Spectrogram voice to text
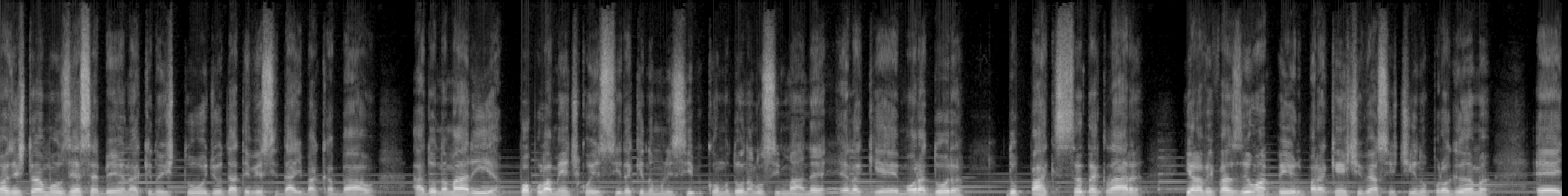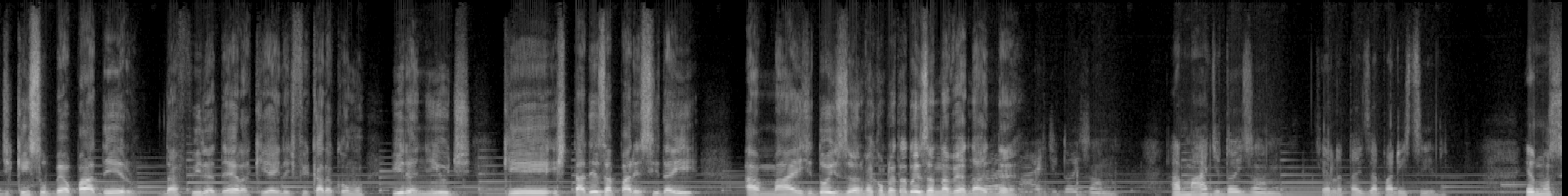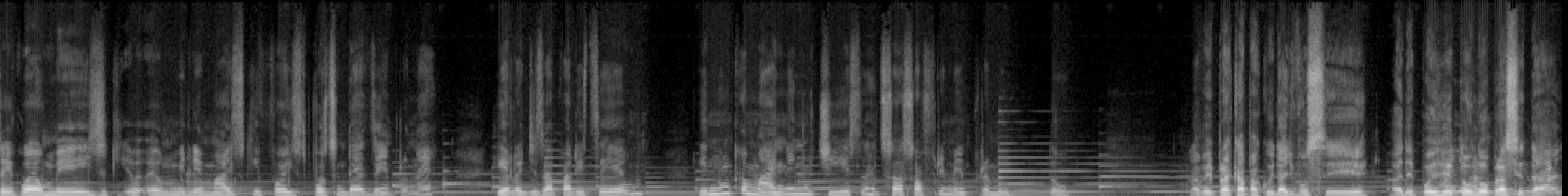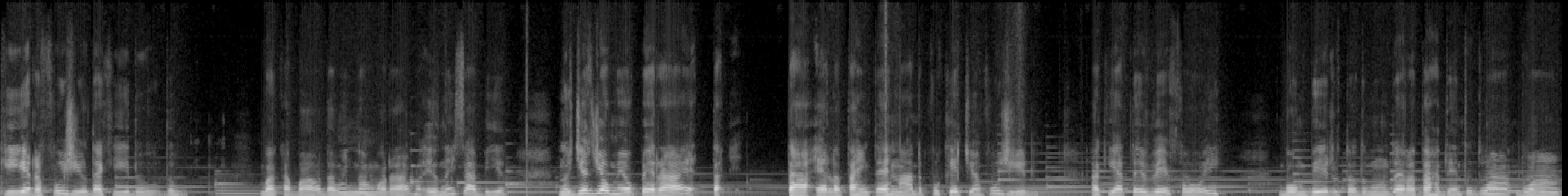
Nós estamos recebendo aqui no estúdio da TV Cidade Bacabal a Dona Maria, popularmente conhecida aqui no município como Dona Lucimar, né? Ela que é moradora do Parque Santa Clara e ela vem fazer um apelo para quem estiver assistindo o programa, é, de quem souber o paradeiro da filha dela, que é identificada como Iranilde, que está desaparecida aí há mais de dois anos. Vai completar dois anos, na verdade, né? Há mais de dois anos. Há mais de dois anos que ela está desaparecida. Eu não sei qual é o mês, eu, não me lembro mais que foi, fosse em dezembro, né? Que ela desapareceu e nunca mais, nem notícia, só sofrimento para mim. Ela veio para cá para cuidar de você, aí depois retornou para a cidade. Aqui, ela fugiu daqui do, do Bacabal, da onde nós morávamos, eu nem sabia. No dia de eu me operar, tá, tá, ela estava internada porque tinha fugido. Aqui a TV foi, bombeiro, todo mundo, ela estava dentro de, uma, de, uma,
